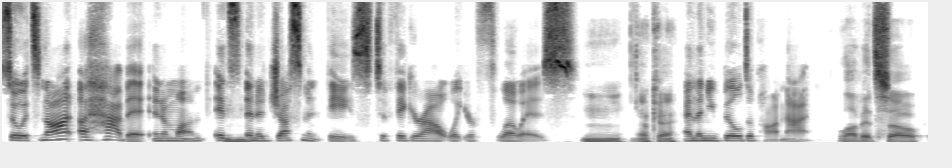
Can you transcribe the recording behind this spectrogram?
So it's not a habit in a month, it's Mhm. an adjustment phase to figure out what your flow is. Mm, okay. And then you build upon that. Love it. So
